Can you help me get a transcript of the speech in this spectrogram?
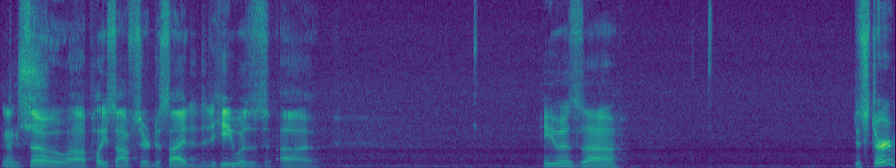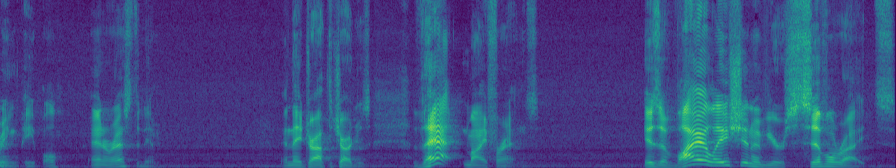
And so, a uh, police officer decided that he was uh, he was uh, disturbing people and arrested him. And they drop the charges. That, my friends, is a violation of your civil rights.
